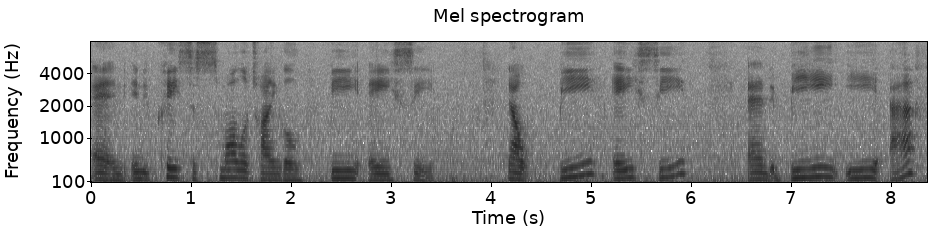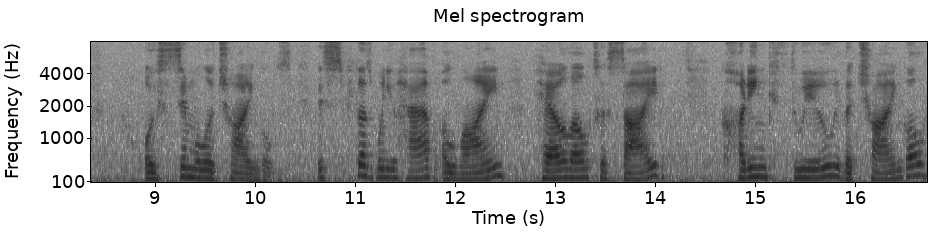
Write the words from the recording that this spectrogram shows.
and, and it creates a smaller triangle BAC. Now, BAC and BEF are similar triangles. This is because when you have a line parallel to a side, cutting through the triangle,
